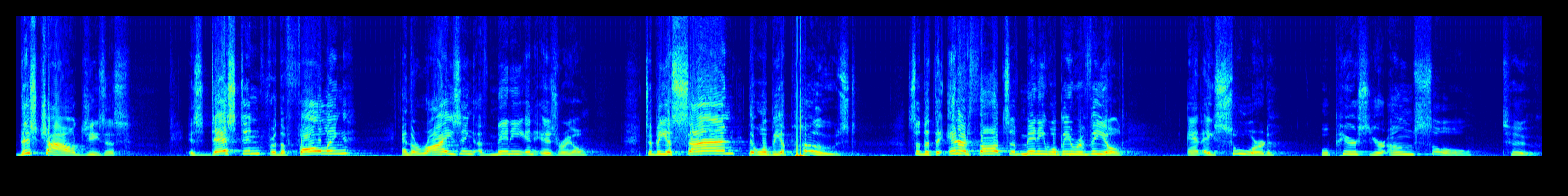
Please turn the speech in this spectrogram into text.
this child, Jesus, is destined for the falling and the rising of many in Israel to be a sign that will be opposed, so that the inner thoughts of many will be revealed, and a sword will pierce your own soul too.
